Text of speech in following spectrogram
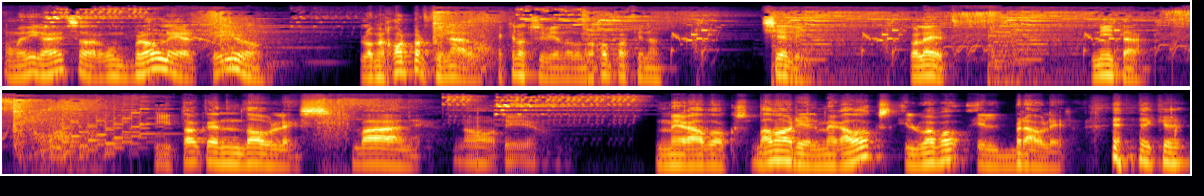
No me diga eso, algún brawler, tío. Lo mejor por final, es que lo estoy viendo, lo mejor por final. Shelly, Colette, Nita. Y token dobles. Vale, no, tío. Megabox. Vamos a abrir el Megabox y luego el Brawler. es que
